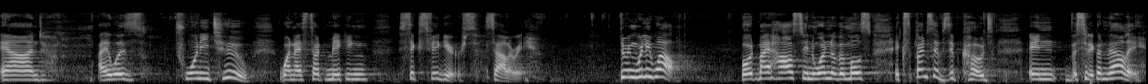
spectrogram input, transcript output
and I was 22 when I started making six figures salary. Doing really well. Bought my house in one of the most expensive zip codes in the Silicon Valley,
